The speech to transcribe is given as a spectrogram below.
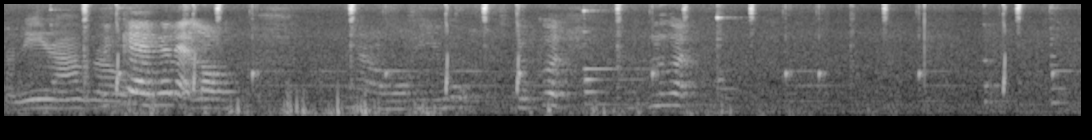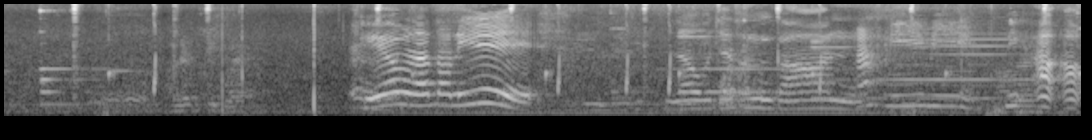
ตอนนี้นะเราพี่แกงนี่แหละลองเหงาหิวเดี๋ยวเกิดเลือดเคี้ยวแล้วตอนนี้ เราจะทำการอะมีมีนี่อะอะ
